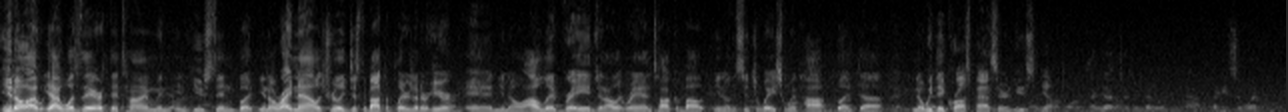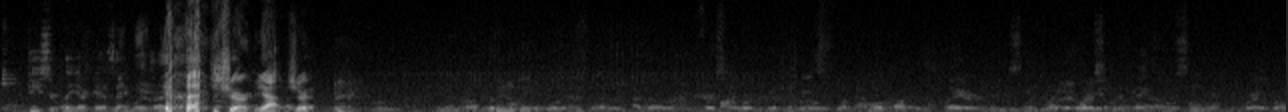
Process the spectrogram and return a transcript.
You know, I, yeah, I was there at the time in, in Houston, but you know, right now it's really just about the players that are here, and you know, I'll let Vrabes and I'll let Ran talk about you know the situation with Hop, but uh, you know, we did cross paths there in Houston. Yeah. I got you. And I guess it went decently, I guess. Anyway, right? sure. Yeah. Sure. I know first I worked with him, he's a more comfortable player. It seems like. What are some of the things you've seen him progress from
